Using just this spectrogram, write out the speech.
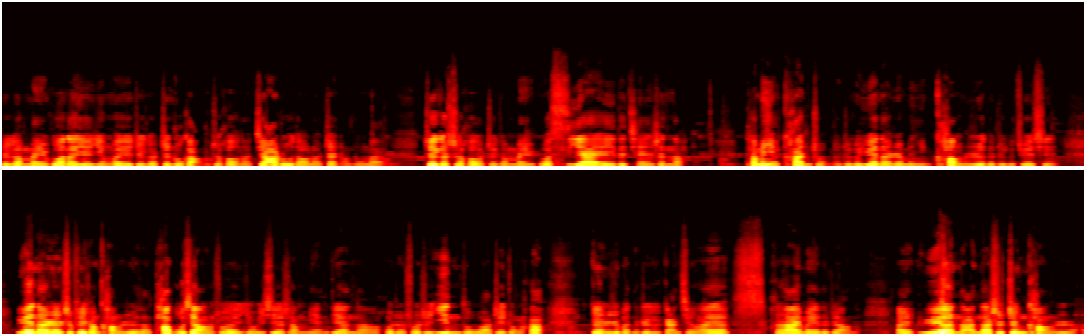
这个美国呢也因为这个珍珠港之后呢，加入到了战场中来。这个时候，这个美国 CIA 的前身呢。他们也看准了这个越南人民抗日的这个决心，越南人是非常抗日的。他不像说有一些像缅甸呐，或者说是印度啊这种哈，跟日本的这个感情哎呀很暧昧的这样的，哎，越南那是真抗日啊。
